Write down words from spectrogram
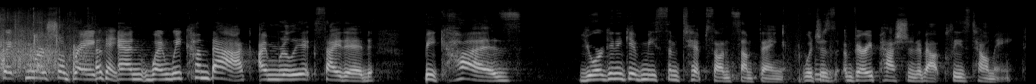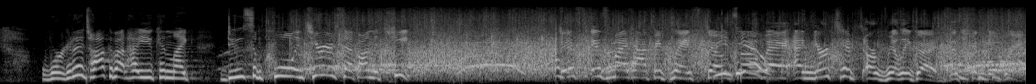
quick commercial break, okay. and when we come back, I'm really excited because you're going to give me some tips on something, which is I'm very passionate about. Please tell me. We're going to talk about how you can like do some cool interior stuff on the cheap. This is my happy place. Don't go away. And your tips are really good. This is going to be great.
